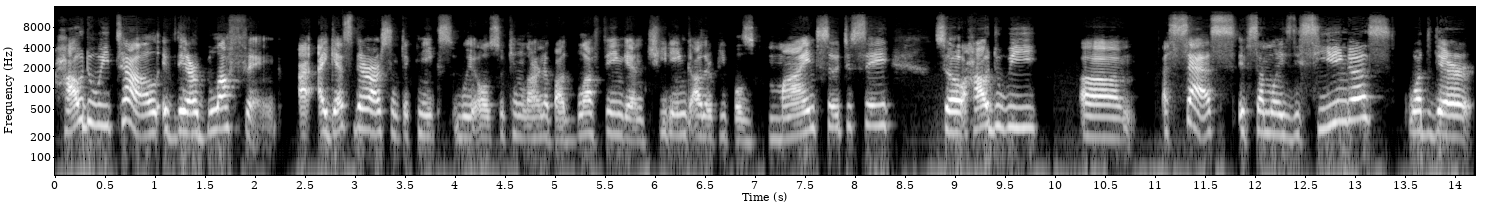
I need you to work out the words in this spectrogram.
how do we tell if they are bluffing I, guess there are some techniques we also can learn about bluffing and cheating other people's mind, so to say. So how do we um, assess if someone is deceiving us, what their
